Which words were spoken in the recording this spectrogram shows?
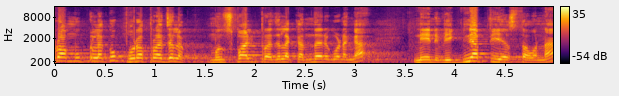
ప్రముఖులకు పుర ప్రజలకు మున్సిపాలిటీ ప్రజలకు అందరు కూడా నేను విజ్ఞప్తి చేస్తూ ఉన్నా.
